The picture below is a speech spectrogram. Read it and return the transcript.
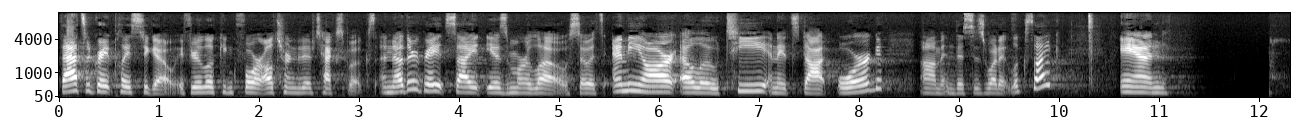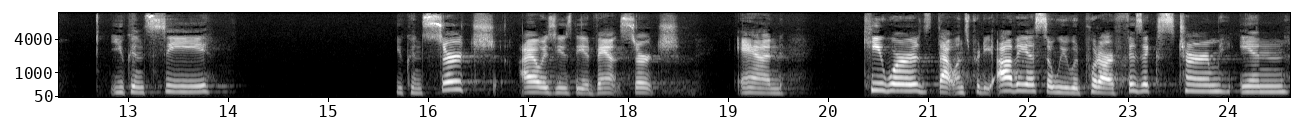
that's a great place to go if you're looking for alternative textbooks. Another great site is Merlot. So, it's M E R L O T and it's .org, um, and this is what it looks like. And you can see, you can search. I always use the advanced search. And keywords, that one's pretty obvious. So, we would put our physics term in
